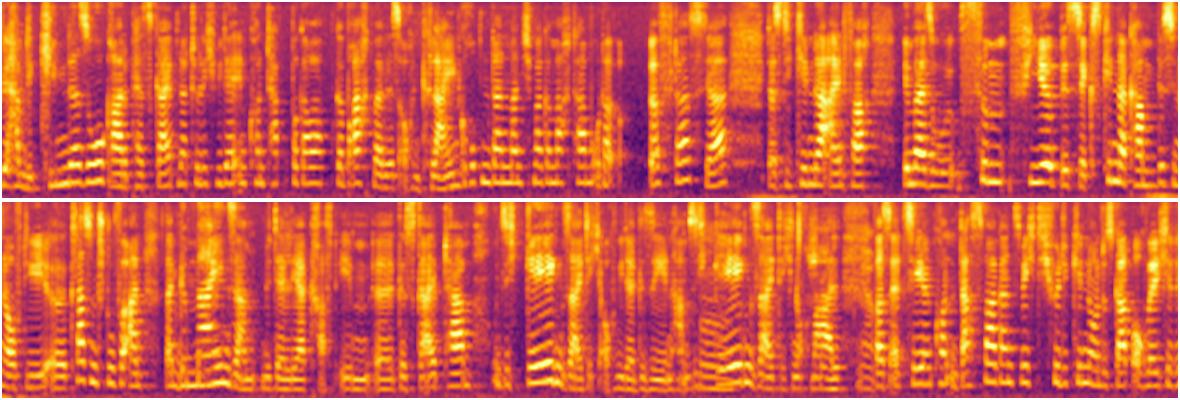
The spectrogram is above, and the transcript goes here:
Wir haben die Kinder so, gerade per Skype natürlich wieder in Kontakt gebracht, weil wir das auch in Kleingruppen dann manchmal gemacht haben oder öfters, ja, dass die Kinder einfach immer so fünf, vier bis sechs Kinder kamen, ein bisschen auf die äh, Klassenstufe an, dann gemeinsam mit der Lehrkraft eben äh, geskypt haben und sich gegenseitig auch wieder gesehen haben, sich mhm. gegenseitig nochmal ja. was erzählen konnten. Das war ganz wichtig für die Kinder und es gab auch welche,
